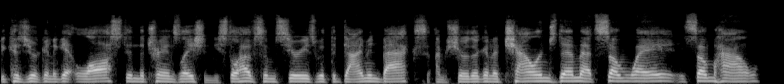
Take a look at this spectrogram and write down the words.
because you're going to get lost in the translation. You still have some series with the Diamondbacks. I'm sure they're going to challenge them at some way, somehow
